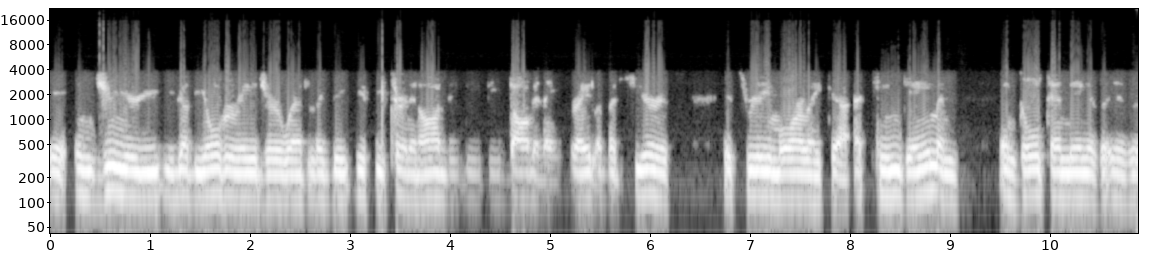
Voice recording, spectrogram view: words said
i- in junior you, you got the overager where like they, if you turn it on, they, they, they dominate, right? But here it's it's really more like a, a team game, and and goaltending is a, is a,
